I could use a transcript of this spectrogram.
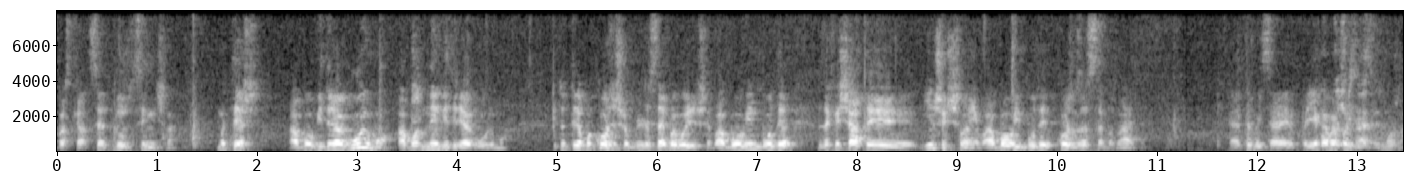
Баска, це дуже цинічно. Ми теж або відреагуємо, або не відреагуємо. І тут треба кожен, щоб для себе вирішив, або він буде захищати інших членів, або він буде кожен за себе, знаєте. Е, Дивіться, яка пропозиція? Можна?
